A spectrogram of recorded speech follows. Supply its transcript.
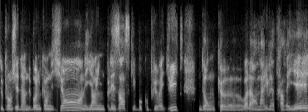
de plonger dans de bonnes conditions en ayant une plaisance qui est beaucoup plus réduite. Donc euh, voilà, on arrive à travailler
